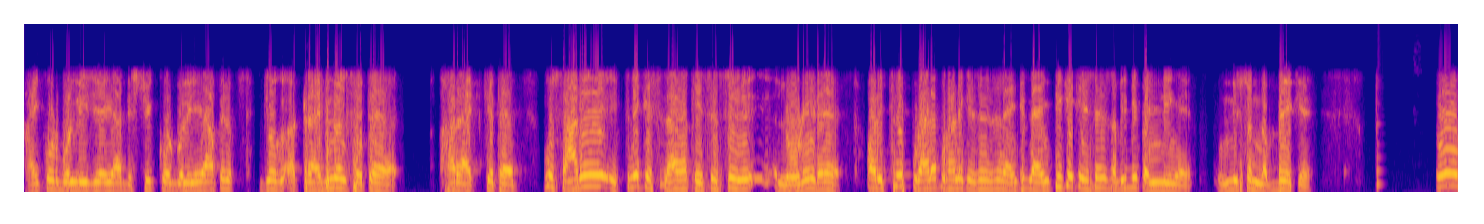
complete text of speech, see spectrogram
हाई कोर्ट बोल लीजिए या डिस्ट्रिक्ट कोर्ट बोलिए या फिर जो ट्राइब्यूनल्स होते हैं, हर एक्ट के तहत, वो सारे इतने केसेस केसेस से लोडेड है। और इतने पुराने पुराने केसेस नाइनटीन नाइनटी के केसेस अभी भी पेंडिंग है 1990 के। तो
